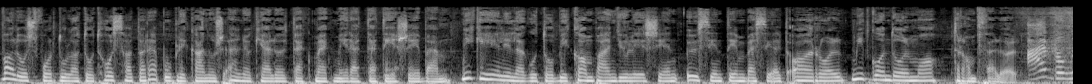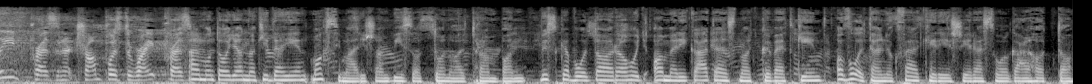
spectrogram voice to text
valós fordulatot hozhat a republikánus elnökjelöltek megmérettetésében. Nikki Haley legutóbbi kampánygyűlésén őszintén beszélt arról, mit gondol ma Trump felől. Elmondta, hogy annak idején maximálisan bízott Donald Trumpban. Büszke volt arra, hogy Amerikát ENSZ nagykövetként a volt elnök felkérésére szolgálhatta.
